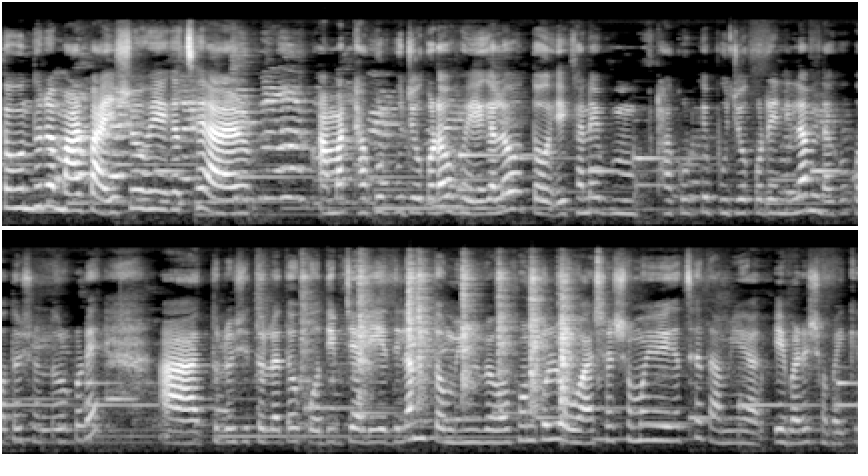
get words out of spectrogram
তো বন্ধুরা মার পায়েসও হয়ে গেছে আর আমার ঠাকুর পুজো করাও হয়ে গেল। তো এখানে ঠাকুরকে পুজো করে নিলাম। দেখো কত সুন্দর করে। আর তুলসী তলাতেও প্রদীপ জ্বালিয়ে দিলাম। তো মিমি বাবা ফোন করল, ও আসার সময় হয়ে গেছে, তো আমি এবারে সবাইকে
